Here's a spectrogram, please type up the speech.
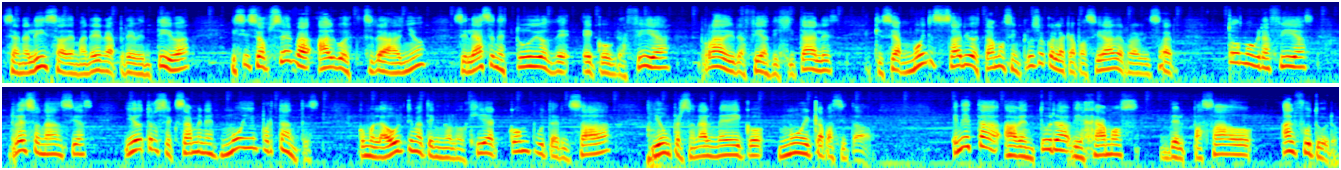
se analiza de manera preventiva y si se observa algo extraño, se le hacen estudios de ecografía, radiografías digitales, que sea muy necesario, estamos incluso con la capacidad de realizar tomografías, resonancias y otros exámenes muy importantes, como la última tecnología computarizada y un personal médico muy capacitado. En esta aventura viajamos del pasado al futuro.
